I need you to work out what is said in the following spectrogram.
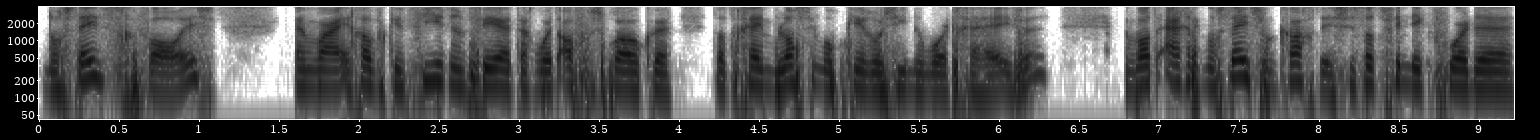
nog steeds het geval is. En waar, geloof ik, in 1944 wordt afgesproken dat er geen belasting op kerosine wordt geheven. Wat eigenlijk nog steeds van kracht is. Dus dat vind ik voor de.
